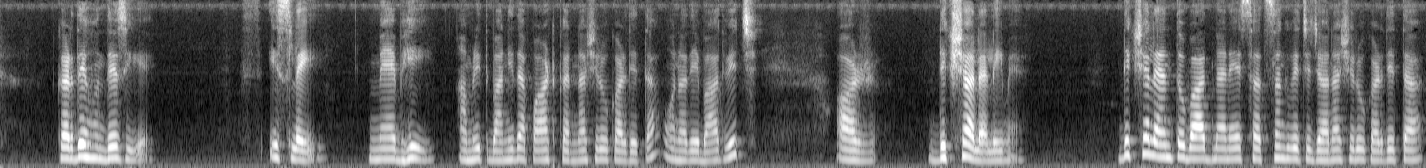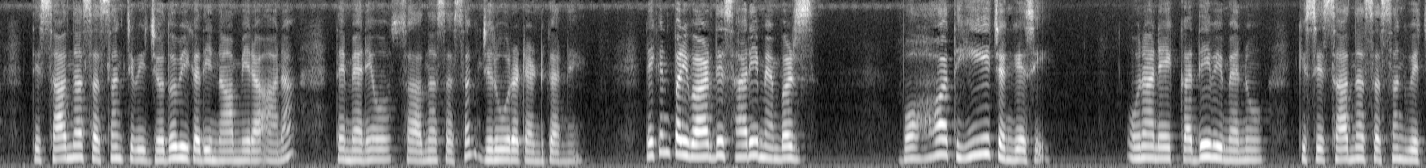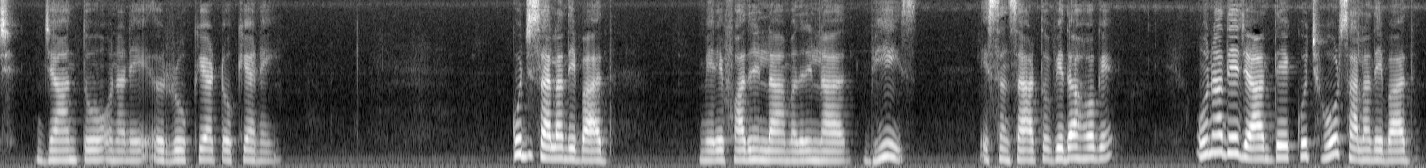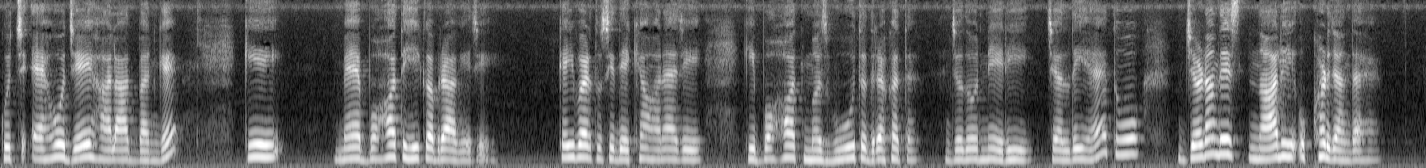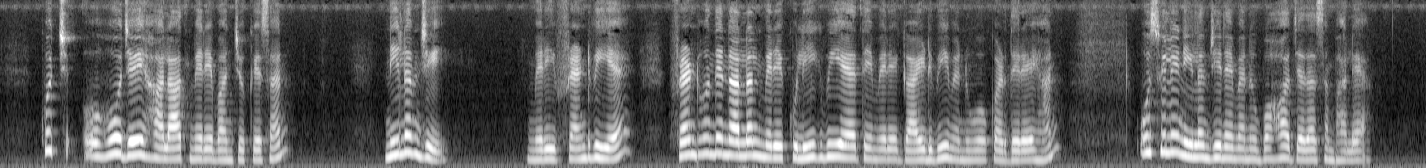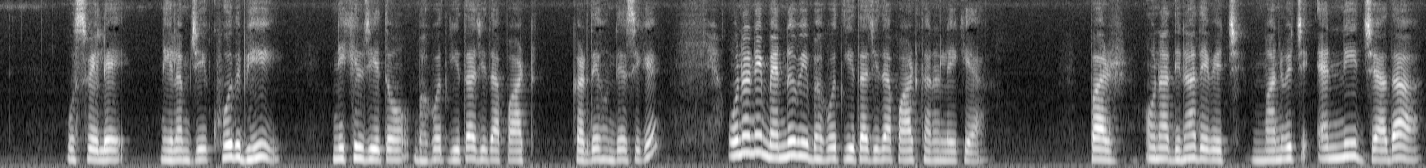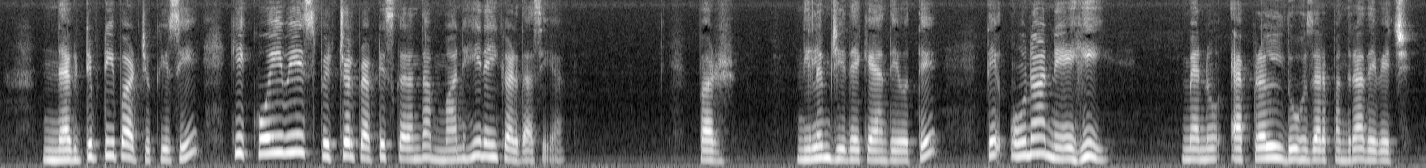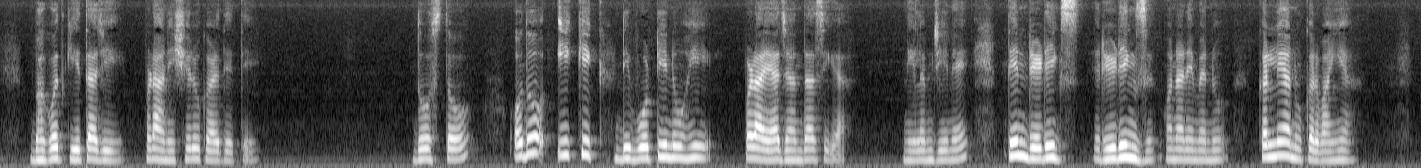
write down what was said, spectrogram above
ਕਰਦੇ ਹੁੰਦੇ ਸੀਗੇ। ਇਸ ਲਈ ਮੈਂ ਵੀ ਅੰਮ੍ਰਿਤ ਬਾਣੀ ਦਾ ਪਾਠ ਕਰਨਾ ਸ਼ੁਰੂ ਕਰ ਦਿੱਤਾ ਉਹਨਾਂ ਦੇ ਬਾਅਦ ਵਿੱਚ ਔਰ ਦੀਕਸ਼ਾ ਲੈ ਲਈ ਮੈਂ। ਦੀਕਸ਼ਾ ਲੈਣ ਤੋਂ ਬਾਅਦ ਮੈਨੇ ਸਤਸੰਗ ਵਿੱਚ ਜਾਣਾ ਸ਼ੁਰੂ ਕਰ ਦਿੱਤਾ ਤੇ ਸਾਧਨਾ ਸਤਸੰਗ 'ਚ ਵੀ ਜਦੋਂ ਵੀ ਕਦੀ ਨਾਮ ਮੇਰਾ ਆਣਾ ਤੇ ਮੈਨੇ ਉਹ ਸਾਧਨਾ ਸਤਸੰਗ ਜ਼ਰੂਰ ਅਟੈਂਡ ਕਰਨੇ। ਲੇਕਿਨ ਪਰਿਵਾਰ ਦੇ ਸਾਰੇ ਮੈਂਬਰਸ ਬਹੁਤ ਹੀ ਚੰਗੇ ਸੀ। ਉਹਨਾਂ ਨੇ ਕਦੇ ਵੀ ਮੈਨੂੰ ਕਿਸੇ ਸਾਧਨਾ ਸਤਸੰਗ ਵਿੱਚ ਜਾਣ ਤੋਂ ਉਹਨਾਂ ਨੇ ਰੋਕਿਆ, ਟੋਕਿਆ ਨਹੀਂ। ਕੁਝ ਸਾਲਾਂ ਦੇ ਬਾਅਦ ਮੇਰੇ father in law mother in ਲਾ ਵੀ ਇਸ ਸੰਸਾਰ ਤੋਂ ਵਿਦਾ ਹੋ ਗਏ। ਉਹਨਾਂ ਦੇ ਜਾਣ ਦੇ ਕੁਝ ਹੋਰ ਸਾਲਾਂ ਦੇ ਬਾਅਦ ਕੁਝ ਇਹੋ ਜਿਹੇ ਹਾਲਾਤ ਬਣ ਗਏ ਕਿ ਮੈਂ ਬਹੁਤ ਹੀ ਘਬਰਾ ਗਈ ਜੀ। ਕਈ ਵਾਰ ਤੁਸੀਂ ਦੇਖਿਆ ਹੋਣਾ ਜੀ ਕਿ ਬਹੁਤ ਮਜ਼ਬੂਤ ਦਰਖਤ ਜਦੋਂ ਨੇਰੀ ਚਲਦੀ ਹੈ ਤਾਂ ਜੜਾਂ ਦੇ ਨਾਲ ਹੀ ਉਖੜ ਜਾਂਦਾ ਹੈ। ਕੁਝ ਉਹ ਜਿਹੇ ਹਾਲਾਤ ਮੇਰੇ ਬਣ ਚੁੱਕੇ ਸਨ। ਨੀਲਮ ਜੀ, ਮੇਰੀ ਫਰੈਂਡ ਵੀ ਹੈ। ਫਰੈਂਡ ਹੋਣ ਦੇ ਨਾਲ ਨਾਲ ਮੇਰੇ ਕੁਲੀਗ ਵੀ ਹੈ ਤੇ ਮੇਰੇ ਗਾਈਡ ਵੀ ਮੈਨੂੰ ਉਹ ਕਰਦੇ ਰਹੇ ਹਨ। ਉਸ ਵੇਲੇ ਨੀਲਮ ਜੀ ਨੇ ਮੈਨੂੰ ਬਹੁਤ ਜ਼ਿਆਦਾ ਸੰਭਾਲਿਆ। ਉਸ ਵੇਲੇ ਨੀਲਮ ਜੀ ਖੁਦ ਵੀ ਨikhil ਜੀ ਤੋਂ ਭਗਵਤ ਗੀਤਾ ਜੀ ਦਾ ਪਾਠ ਕਰਦੇ ਹੁੰਦੇ ਸੀਗੇ। ਉਹਨਾਂ ਨੇ ਮੈਨੂੰ ਵੀ ਭਗਵਤ ਗੀਤਾ ਜੀ ਦਾ ਪਾਠ ਕਰਨ ਲਈ ਕਿਹਾ। ਪਰ ਉਹਨਾਂ ਦਿਨਾਂ ਦੇ ਵਿੱਚ ਮਨ ਵਿੱਚ ਇੰਨੀ ਜ਼ਿਆਦਾ 네ਗੇਟਿਵਿਟੀ ਭਰ ਚੁੱਕੀ ਸੀ ਕਿ ਕੋਈ ਵੀ ਸਪਿਰਚੁਅਲ ਪ੍ਰੈਕਟਿਸ ਕਰਨ ਦਾ ਮਨ ਹੀ ਨਹੀਂ ਕਰਦਾ ਸੀ ਪਰ ਨੀਲਮ ਜੀ ਦੇ ਕਹਿਣ ਦੇ ਉੱਤੇ ਤੇ ਉਹਨਾਂ ਨੇ ਹੀ ਮੈਨੂੰ April 2015 ਦੇ ਵਿੱਚ ਭਗਵਤ ਗੀਤਾ ਜੀ ਪੜ੍ਹਾਣੀ ਸ਼ੁਰੂ ਕਰ ਦਿੱਤੀ। ਦੋਸਤੋ, ਉਦੋਂ ਇੱਕ ਇੱਕ ਡਿਵੋਟੀ ਨੂੰ ਹੀ ਪੜਾਇਆ ਜਾਂਦਾ ਸੀਗਾ। ਨੀਲਮ ਜੀ ਨੇ ਤਿੰਨ ਰੀਡਿੰਗਸ ਰੀਡਿੰਗਸ ਉਹਨਾਂ ਨੇ ਮੈਨੂੰ ਕੱਲਿਆਂ ਨੂੰ ਕਰਵਾਈਆਂ।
